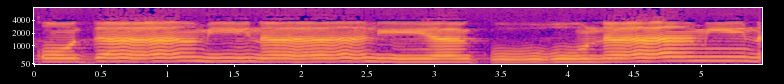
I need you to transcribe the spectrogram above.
أقدامنا ليكونا من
